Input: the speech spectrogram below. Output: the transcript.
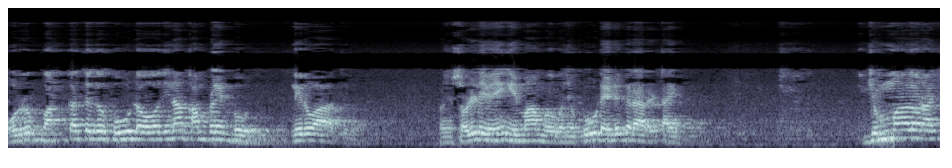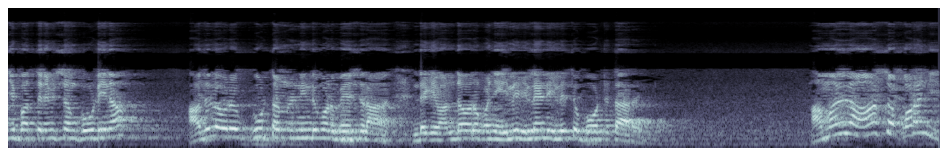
ஒரு பக்கத்துக்கு கூட ஓதினா கம்ப்ளைண்ட் போகுது நிர்வாகத்துக்கு. கொஞ்சம் சொல்லி வைங்க இமாம் கொஞ்சம் கூட எடுக்கிறாரு டைம் ஜும்மால ஒரு அஞ்சு பத்து நிமிஷம் கூடினா அதுல ஒரு கூட்டம் நின்று கொண்டு பேசுறாங்க. இன்றைக்கு வந்தவர் கொஞ்சம் இழு இல்லைன்னு இழுத்து போட்டுட்டாரு. அமல் ஆசை குறைஞ்சி.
